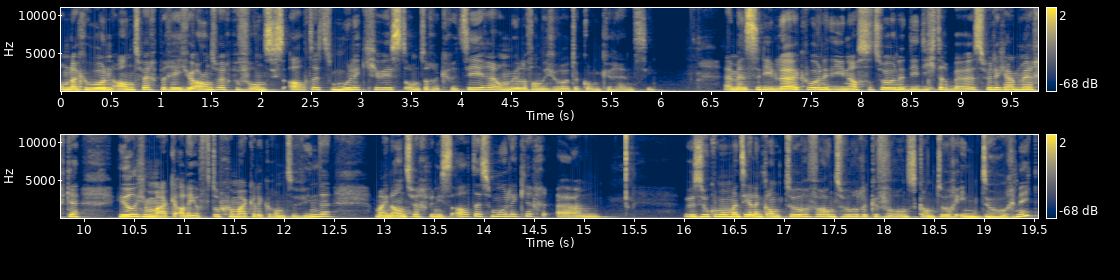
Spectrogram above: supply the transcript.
Omdat gewoon Antwerpen, regio Antwerpen, voor ons is altijd moeilijk geweest om te recruteren omwille van de grote concurrentie. En mensen die in Luik wonen, die in Asselt wonen, die dichter bij huis willen gaan werken, heel gemakkelijk, of toch gemakkelijker om te vinden. Maar in Antwerpen is het altijd moeilijker. Ehm, we zoeken momenteel een kantoorverantwoordelijke voor ons kantoor in Doornik.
